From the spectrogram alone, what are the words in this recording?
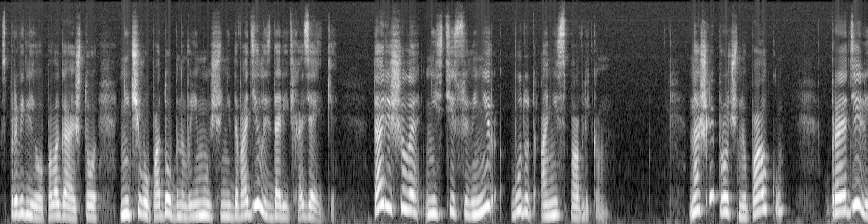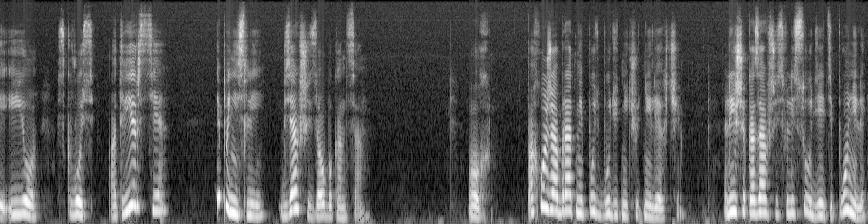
справедливо полагая, что ничего подобного ему еще не доводилось дарить хозяйке, та решила нести сувенир будут они с Павликом. Нашли прочную палку, продели ее сквозь отверстие и понесли, взявшись за оба конца. Ох, похоже, обратный путь будет ничуть не легче. Лишь оказавшись в лесу, дети поняли,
